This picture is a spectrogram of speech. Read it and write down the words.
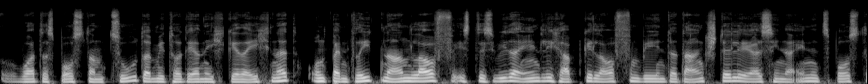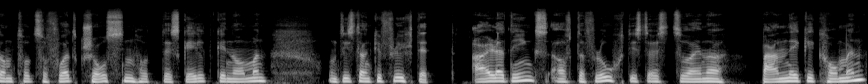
war das Postamt zu, damit hat er nicht gerechnet. Und beim dritten Anlauf ist es wieder ähnlich abgelaufen wie in der Tankstelle. Er ist hinein ins Postamt, hat sofort geschossen, hat das Geld genommen und ist dann geflüchtet. Allerdings auf der Flucht ist es zu einer Panne gekommen,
